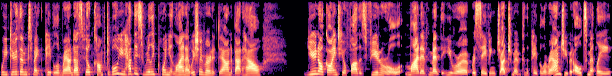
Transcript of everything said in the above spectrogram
we do them to make the people around us feel comfortable. You had this really poignant line. I wish I wrote it down about how you not going to your father's funeral might have meant that you were receiving judgment from the people around you, but ultimately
